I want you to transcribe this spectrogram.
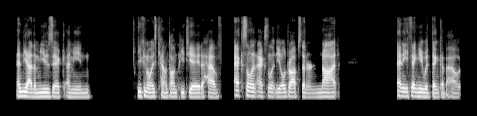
And yeah, the music, I mean, you can always count on PTA to have excellent, excellent needle drops that are not anything you would think about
